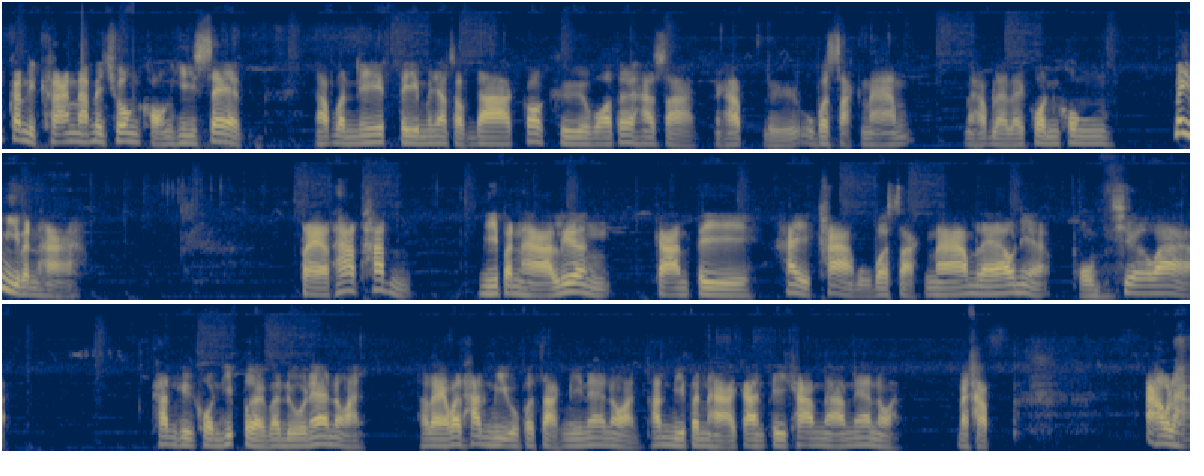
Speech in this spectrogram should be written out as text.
บกันอีกครั้งนะครับในช่วงของ h e s e t นะครับวันนี้ธีมประจำสัปดาห์ก็คือ Water Hazard นะครับหรืออุปสรรคน้ำนะครับหลายๆ คนคงไม่มีปัญหา แต่ถ้าท่านมีปัญหาเรื่องการตีให้ข้ามอุปสรรคน้ำแล้วเนี่ยผมเชื่อว่า ท่านคือคนที่เปิดมาดูแน่นอนแสดงว่าท่านมีอุปสรรคนี้แน่นอน ท่านมีปัญหาการตีข้ามน้ำแน่นอนนะครับ เอาล่ะ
